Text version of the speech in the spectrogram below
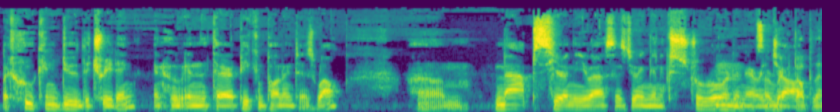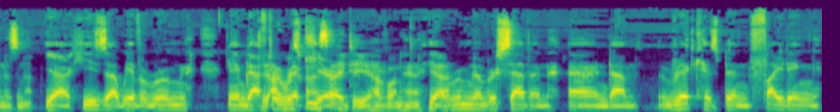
but who can do the treating and who in the therapy component as well. Um, MAPS here in the U.S. is doing an extraordinary So Rick job. Doblin, isn't it? Yeah, he's. Uh, we have a room named after I was Rick going to say, do you have one here? yeah, room number seven, and um, Rick has been fighting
